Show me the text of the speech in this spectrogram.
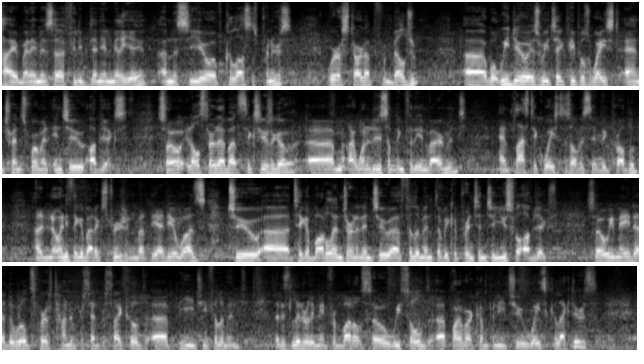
Hi, my name is uh, Philippe Daniel Merrier. I'm the CEO of Colossus Printers. We're a startup from Belgium. Uh, what we do is we take people's waste and transform it into objects. So it all started about six years ago. Um, I wanted to do something for the environment, and plastic waste is obviously a big problem. I didn't know anything about extrusion, but the idea was to uh, take a bottle and turn it into a filament that we could print into useful objects. So we made uh, the world's first 100% recycled uh, PET filament that is literally made from bottles. So we sold uh, part of our company to waste collectors,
